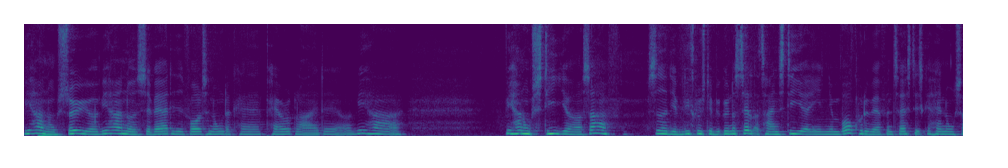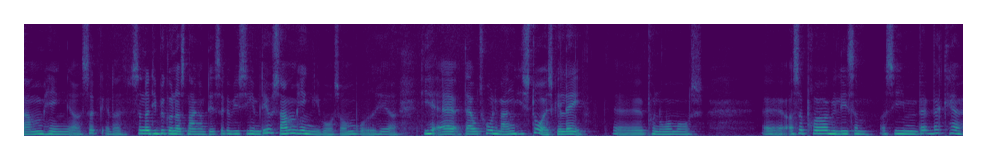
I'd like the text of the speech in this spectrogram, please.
vi har nogle søer, vi har noget seværdighed i forhold til nogen, der kan paraglide, og vi har, vi har nogle stier, og så sidder de lige pludselig og begynder selv at tegne stier i en, jamen hvor kunne det være fantastisk at have nogle sammenhæng, og så, eller, så når de begynder at snakke om det, så kan vi sige, at det er jo sammenhæng i vores område her. De er, der er utrolig mange historiske lag øh, på Nordmors. Øh, og så prøver vi ligesom at sige, hvad, hvad, kan,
